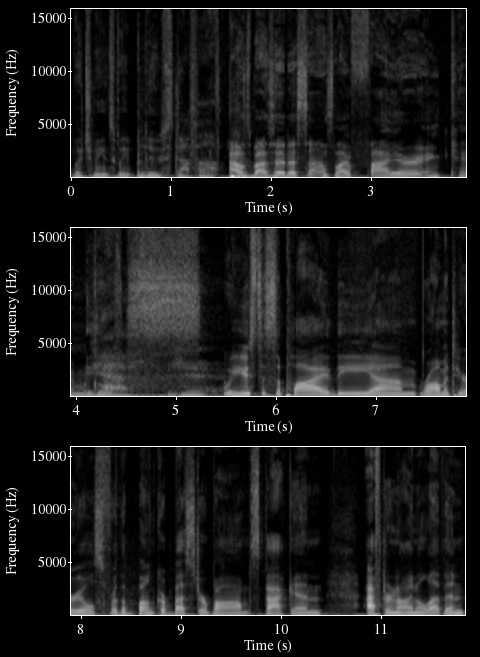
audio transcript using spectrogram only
which means we blew stuff up. I was about to say that sounds like fire and chemicals. Yes. Yeah. We used to supply the um, raw materials for the bunker buster bombs back in after 9 11.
